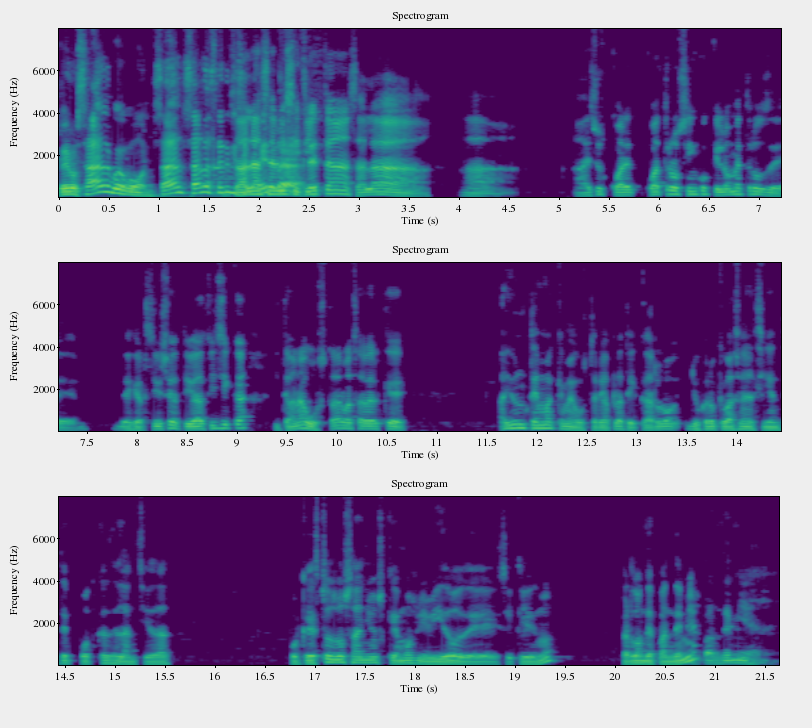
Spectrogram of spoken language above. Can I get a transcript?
Pero sal, huevón, sal, sal a hacer bicicleta. Sal a hacer bicicleta, sal a, a, a esos 4 o 5 kilómetros de, de ejercicio y actividad física y te van a gustar. Vas a ver que hay un tema que me gustaría platicarlo. Yo creo que va a ser en el siguiente podcast de la ansiedad. Porque estos dos años que hemos vivido de ciclismo, perdón, de pandemia, Pandemia.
